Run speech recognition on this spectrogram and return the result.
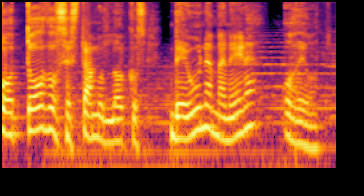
o todos estamos locos de una manera o de otra.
